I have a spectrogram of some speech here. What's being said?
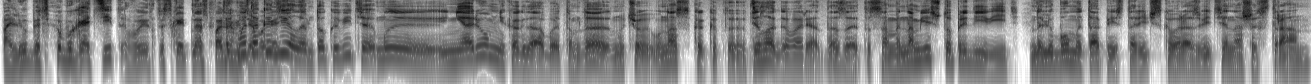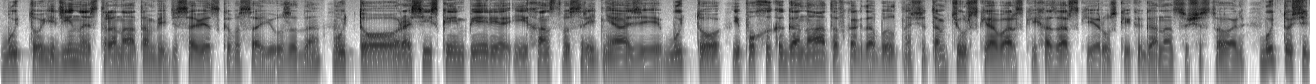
полюбит, обогатит. Вы, так сказать, нас полюбите, Так мы так и делаем, только, видите, мы не орем никогда об этом, да, ну что, у нас, как это, дела говорят, да, за это самое. Нам есть что предъявить на любом этапе исторического развития наших стран, будь то единая страна, там, в виде Советского Союза, да, будь то Российская империя и ханство Средней Азии, будь то эпоха каганатов, когда был, значит, там, тюркский, аварский, хазарский русский каганат существовали, будь то сейчас,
